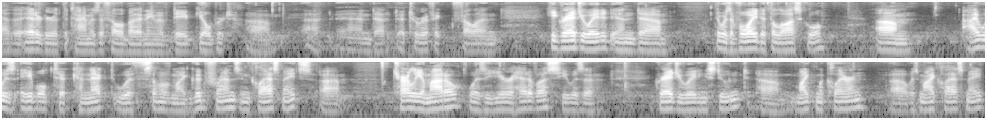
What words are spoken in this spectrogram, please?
Uh, the editor at the time was a fellow by the name of Dave Gilbert. Um, uh, and uh, a terrific fellow. And he graduated, and um, there was a void at the law school. Um, I was able to connect with some of my good friends and classmates. Um, Charlie Amato was a year ahead of us. He was a graduating student. Um, Mike McLaren uh, was my classmate,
